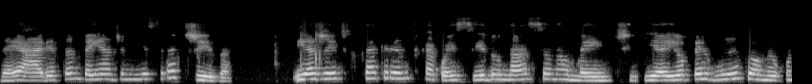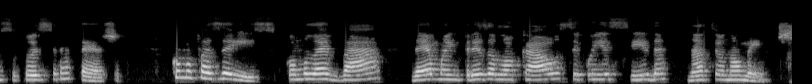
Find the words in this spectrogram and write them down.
né, área também administrativa. E a gente está querendo ficar conhecido nacionalmente. E aí eu pergunto ao meu consultor estratégico, como fazer isso? Como levar né, uma empresa local ser conhecida nacionalmente?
